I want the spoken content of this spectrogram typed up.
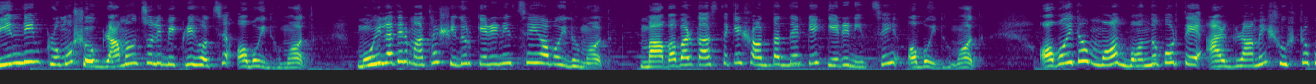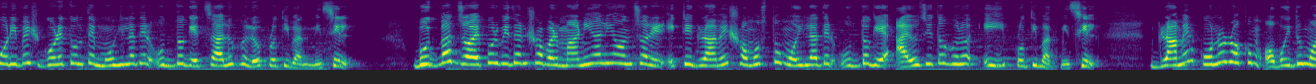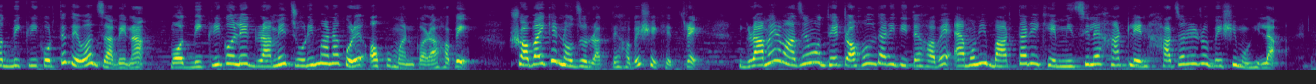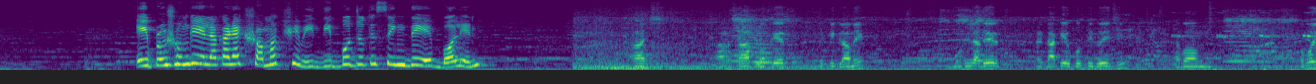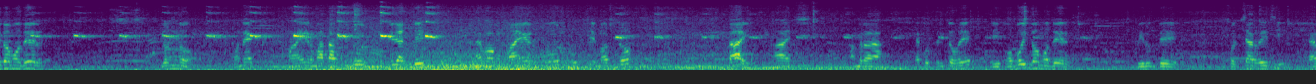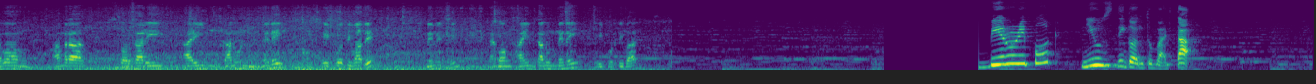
দিন দিন ক্রমশ গ্রামাঞ্চলে বিক্রি হচ্ছে অবৈধ মদ। মহিলাদের মাথা সিঁদুর কেড়ে নিচ্ছে এই অবৈধ মদ। মা বাবার কাছ থেকে সন্তানদেরকে কেড়ে নিচ্ছে অবৈধ মদ। অবৈধ মদ বন্ধ করতে আর গ্রামে সুষ্ঠু পরিবেশ গড়ে তুলতে মহিলাদের উদ্যোগে চালু হলো প্রতিবাদ মিছিল। বুধবার জয়পুর বিধানসভার মানিয়ালি অঞ্চলের একটি গ্রামে সমস্ত মহিলাদের উদ্যোগে আয়োজিত হলো এই প্রতিবাদ মিছিল। গ্রামের কোনো রকম অবৈধ মদ বিক্রি করতে দেওয়া যাবে না। মদ বিক্রি করলে গ্রামে জরিমানা করে অপমান করা হবে। সবাইকে নজর রাখতে হবে সেক্ষেত্রে। গ্রামের মাঝে মধ্যে টহলদারি দিতে হবে এমনই বার্তা রেখে মিছিলে হাঁটলেন হাজারেরও বেশি মহিলা। এই প্রসঙ্গে এলাকার এক সমাজসেবী দিব্যজ্যোতি সিং দে বলেন, আজ আনসা ব্লকের একটি গ্রামে মহিলাদের ডাকে উপস্থিত হয়েছি এবং অবৈধ মদের জন্য অনেক মায়ের মাথা সুন্দর উঠে যাচ্ছে এবং মায়ের কোল হচ্ছে নষ্ট। তাই আজ আমরা একত্রিত হয়ে এই অবৈধ মদের বিরুদ্ধে সোচ্চার হয়েছি এবং আমরা সরকারি আইন কানুন মেনেই এই প্রতিবাদে নেমেছি এবং আইন কানুন মেনেই এই প্রতিবাদ। ব্যুরো রিপোর্ট, নিউজ দিগন্ত বার্তা।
